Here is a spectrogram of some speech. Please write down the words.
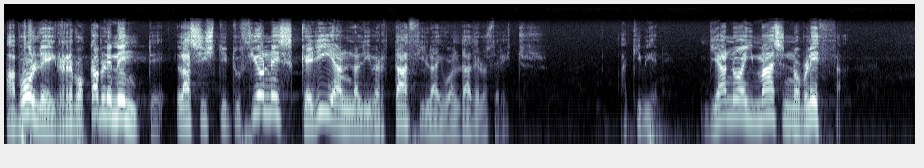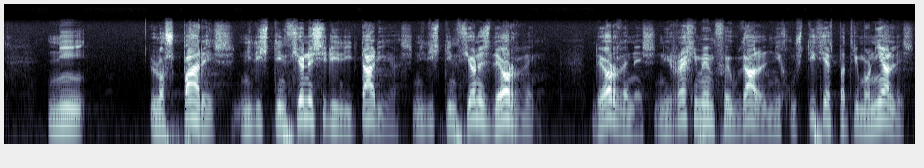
abole irrevocablemente las instituciones que querían la libertad y la igualdad de los derechos. Aquí viene. Ya no hay más nobleza, ni los pares, ni distinciones hereditarias, ni distinciones de orden, de órdenes, ni régimen feudal, ni justicias patrimoniales,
